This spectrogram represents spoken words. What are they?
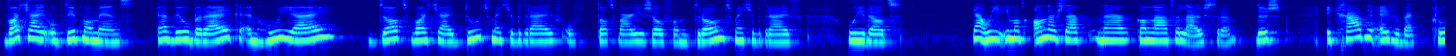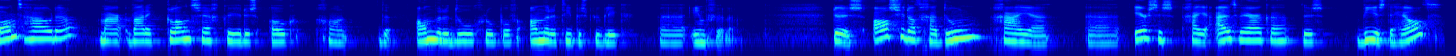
wat jij op dit moment hè, wil bereiken en hoe jij dat wat jij doet met je bedrijf of dat waar je zo van droomt met je bedrijf, hoe je dat, ja, hoe je iemand anders daar naar kan laten luisteren. Dus ik ga het nu even bij klant houden, maar waar ik klant zeg, kun je dus ook gewoon de andere doelgroep of andere types publiek uh, invullen. Dus als je dat gaat doen, ga je uh, eerst eens ga je uitwerken. Dus wie is de held?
